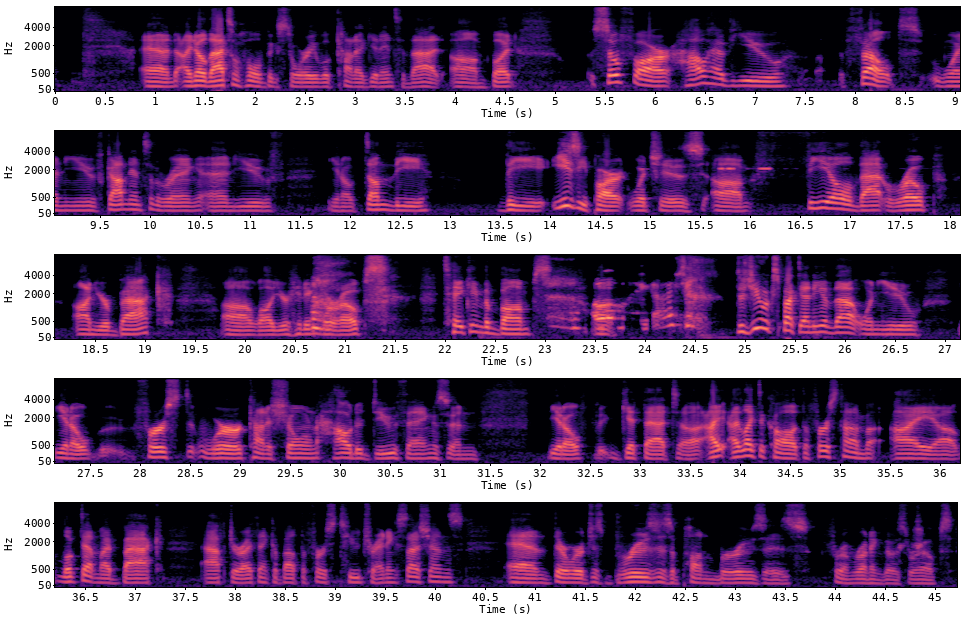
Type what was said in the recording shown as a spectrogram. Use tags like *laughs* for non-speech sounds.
And I know that's a whole big story. We'll kind of get into that. Um, but so far, how have you felt when you've gotten into the ring and you've, you know, done the the easy part, which is um, feel that rope on your back uh, while you're hitting the *laughs* ropes, *laughs* taking the bumps. Uh, oh my gosh. *laughs* Did you expect any of that when you, you know, first were kind of shown how to do things and, you know, get that? Uh, I, I like to call it the first time I uh, looked at my back after I think about the first two training sessions, and there were just bruises upon bruises from running those ropes.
